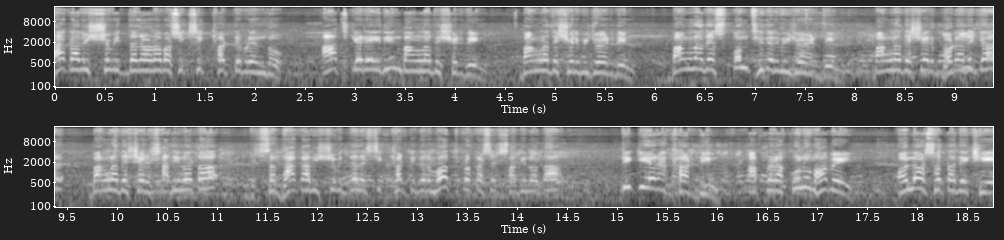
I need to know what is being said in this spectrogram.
ঢাকা বিশ্ববিদ্যালয়ের অনাবাসিক শিক্ষার্থী শিক্ষার্থীবৃন্দ আজকের এই দিন বাংলাদেশের দিন বাংলাদেশের বিজয়ের দিন বাংলাদেশ পন্থীদের বিজয়ের দিন বাংলাদেশের ভোটাধিকার বাংলাদেশের স্বাধীনতা ঢাকা বিশ্ববিদ্যালয়ের শিক্ষার্থীদের মত প্রকাশের স্বাধীনতা টিকিয়ে রাখার দিন। আপনারা কোনোভাবেই অলসতা দেখিয়ে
